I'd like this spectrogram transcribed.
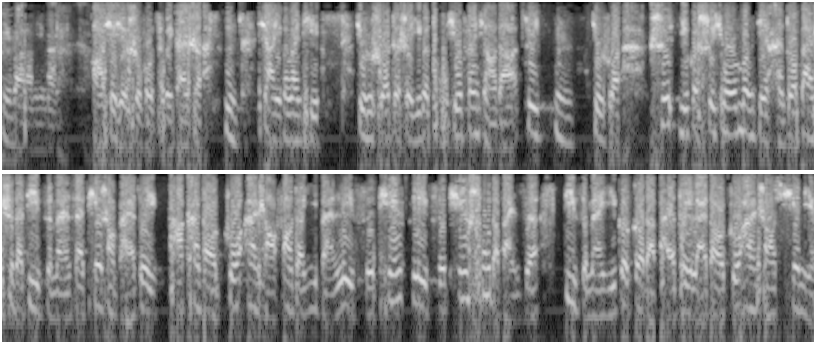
明白了，明白了。好，谢谢师傅慈悲开示。嗯，下一个问题就是说，这是一个同修分享的，最嗯，就是说，师一个师兄梦见很多拜师的弟子们在天上排队，他看到桌案上放着一本类似天类似天书的本子，弟子们一个个的排队来到桌案上签名。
